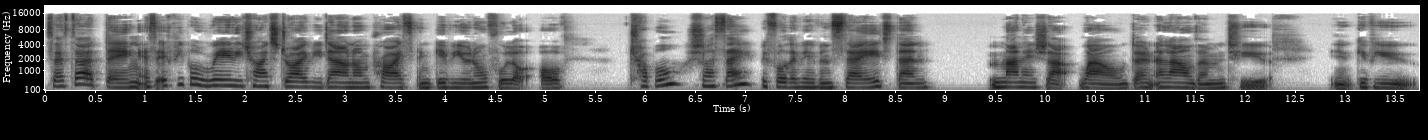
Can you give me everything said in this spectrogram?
So third thing is if people really try to drive you down on price and give you an awful lot of trouble, shall I say, before they've even stayed, then manage that well. Don't allow them to you know, give you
